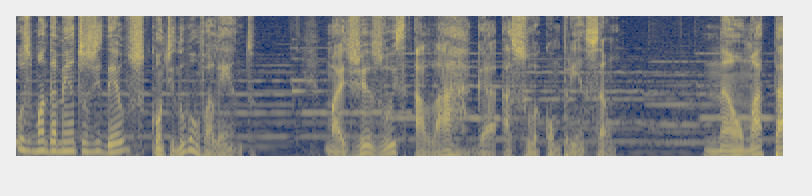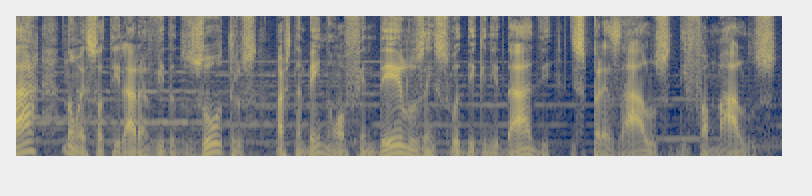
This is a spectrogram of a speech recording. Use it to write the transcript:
Os mandamentos de Deus continuam valendo, mas Jesus alarga a sua compreensão. Não matar não é só tirar a vida dos outros, mas também não ofendê-los em sua dignidade, desprezá-los, difamá-los.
